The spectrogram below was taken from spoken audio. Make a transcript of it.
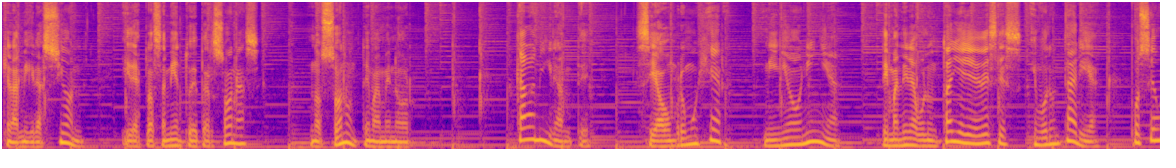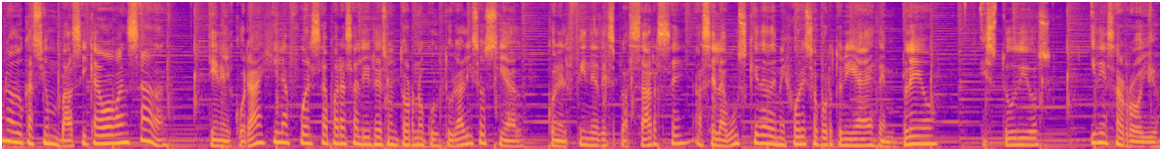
que la migración y desplazamiento de personas no son un tema menor. Cada migrante, sea hombre o mujer, niño o niña, de manera voluntaria y a veces involuntaria, posee una educación básica o avanzada, tiene el coraje y la fuerza para salir de su entorno cultural y social con el fin de desplazarse hacia la búsqueda de mejores oportunidades de empleo, estudios y desarrollo.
